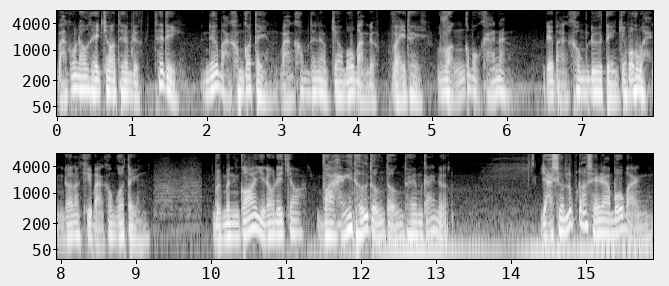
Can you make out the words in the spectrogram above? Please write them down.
Bạn cũng đâu có thể cho thêm được. Thế thì nếu bạn không có tiền, bạn không thể nào cho bố bạn được. Vậy thì vẫn có một khả năng để bạn không đưa tiền cho bố bạn, đó là khi bạn không có tiền vì mình có gì đâu để cho. Và hãy thử tưởng tượng thêm cái nữa. Giả sử lúc đó xảy ra, bố bạn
